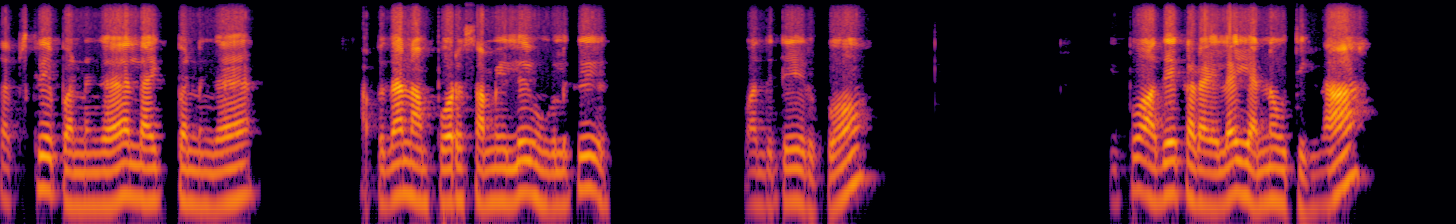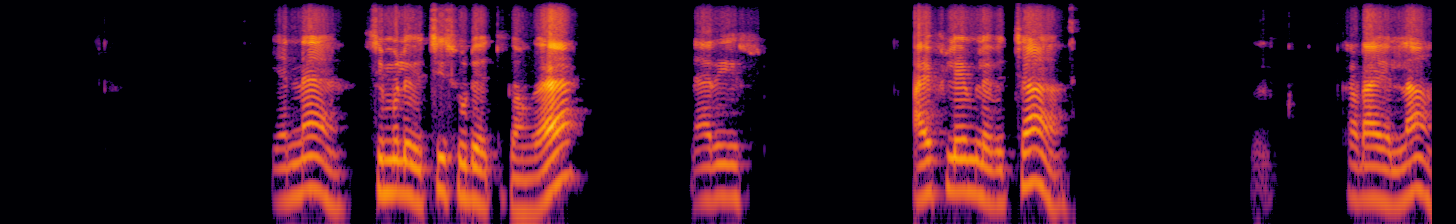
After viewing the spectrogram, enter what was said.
சப்ஸ்கிரைப் பண்ணுங்கள் லைக் பண்ணுங்கள் அப்போ தான் நான் போகிற சமையல் உங்களுக்கு வந்துட்டே இருக்கும். இப்போது அதே கடாயில் எண்ணெய் ஊற்றிக்கலாம் எண்ணெய் சிம்மில் வச்சு சூடு வச்சுக்கோங்க நிறைய ஹை ஃப்ளேமில் வச்சா கடாயெல்லாம்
